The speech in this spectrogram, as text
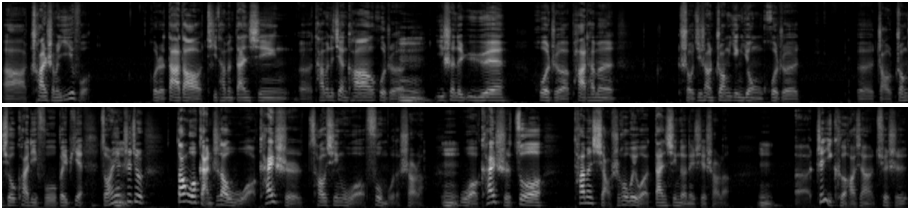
啊，穿什么衣服，或者大到替他们担心，呃，他们的健康或者医生的预约，或者怕他们手机上装应用或者呃找装修快递服务被骗。总而言之，就是。当我感知到我开始操心我父母的事儿了，嗯，我开始做他们小时候为我担心的那些事儿了，嗯，呃，这一刻好像确实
